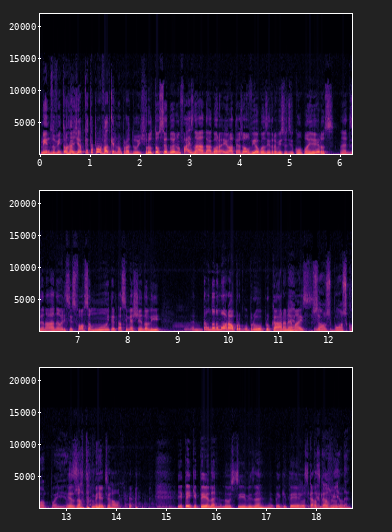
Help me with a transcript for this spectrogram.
menos o Vitor Rangel, porque está provado que ele não produz. Para o torcedor ele não faz nada. Agora, eu até já ouvi algumas entrevistas de companheiros né, dizendo: ah, não, ele se esforça muito, ele está se mexendo ali. Estão dando moral pro, pro, pro cara, né? É, Mas. São os bons companheiros. Exatamente, Ralf. e tem que ter, né? Nos times, né? Tem que ter os caras que ajudam. Vida.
